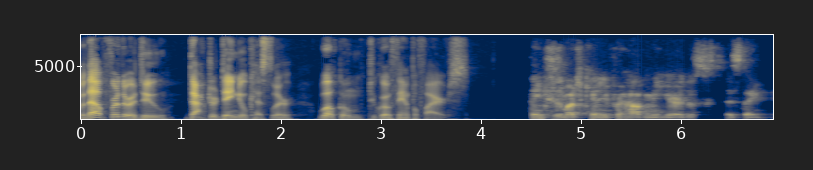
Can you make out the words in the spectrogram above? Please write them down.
Without further ado, Dr. Daniel Kessler, welcome to Growth Amplifiers. Thank you so much, Kenny, for having me here this, this day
